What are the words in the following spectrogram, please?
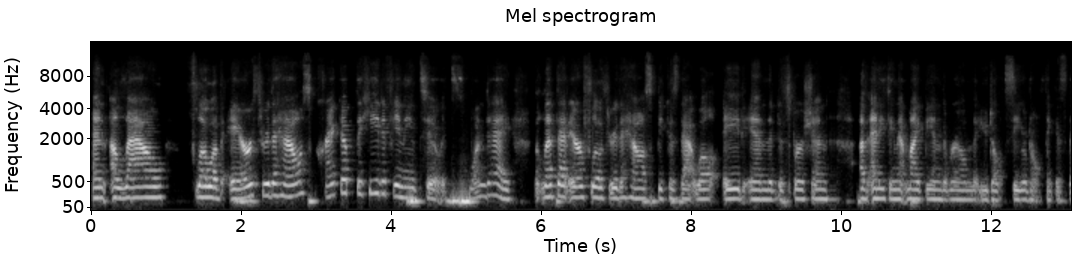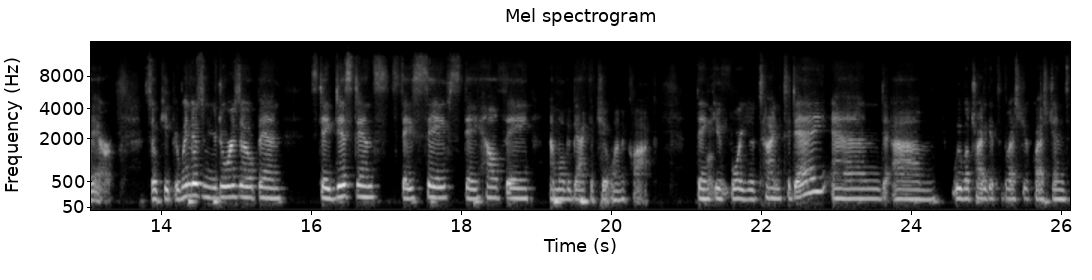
and allow flow of air through the house. Crank up the heat if you need to. It's one day, but let that air flow through the house because that will aid in the dispersion of anything that might be in the room that you don't see or don't think is there. So keep your windows and your doors open, stay distanced, stay safe, stay healthy, and we'll be back at you at one o'clock. Thank you for your time today, and um, we will try to get to the rest of your questions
